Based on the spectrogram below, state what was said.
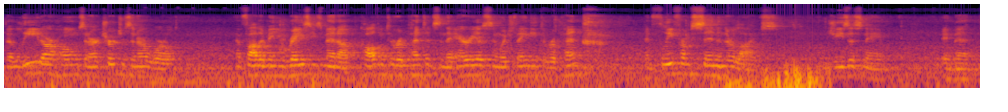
that lead our homes and our churches and our world. And Father, may you raise these men up, call them to repentance in the areas in which they need to repent, and flee from sin in their lives. In Jesus' name, amen.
